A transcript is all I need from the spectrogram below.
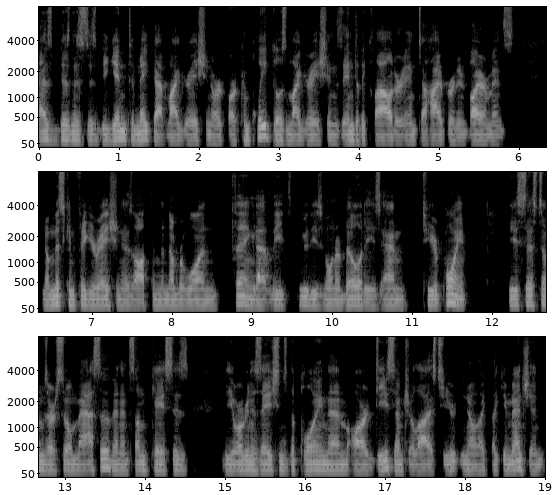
as businesses begin to make that migration or, or complete those migrations into the cloud or into hybrid environments, you know, misconfiguration is often the number one thing that leads to these vulnerabilities. And to your point, these systems are so massive, and in some cases, the organizations deploying them are decentralized to your, you know, like like you mentioned.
